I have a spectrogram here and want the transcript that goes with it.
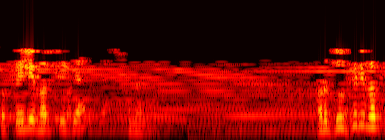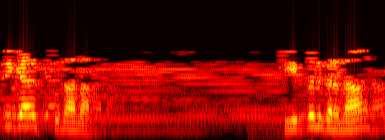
तो पहली भक्ति क्या? है सुनना। और दूसरी भक्ति क्या है? सुनाना। कीर्तन करना,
